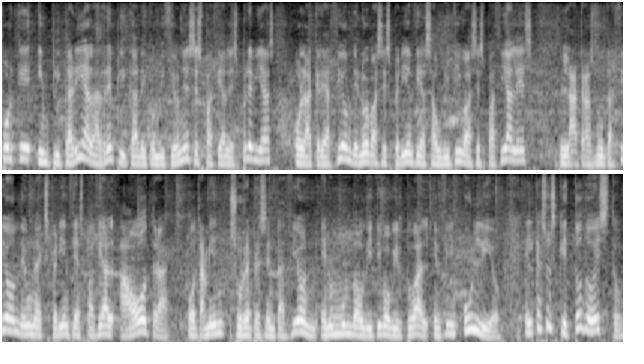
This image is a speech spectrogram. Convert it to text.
porque implicaría la réplica de condiciones espaciales previas o la creación de nuevas experiencias auditivas espaciales, la transmutación de una experiencia espacial a otra o también su representación en un mundo auditivo virtual, en fin, un lío. El caso es que todo esto,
